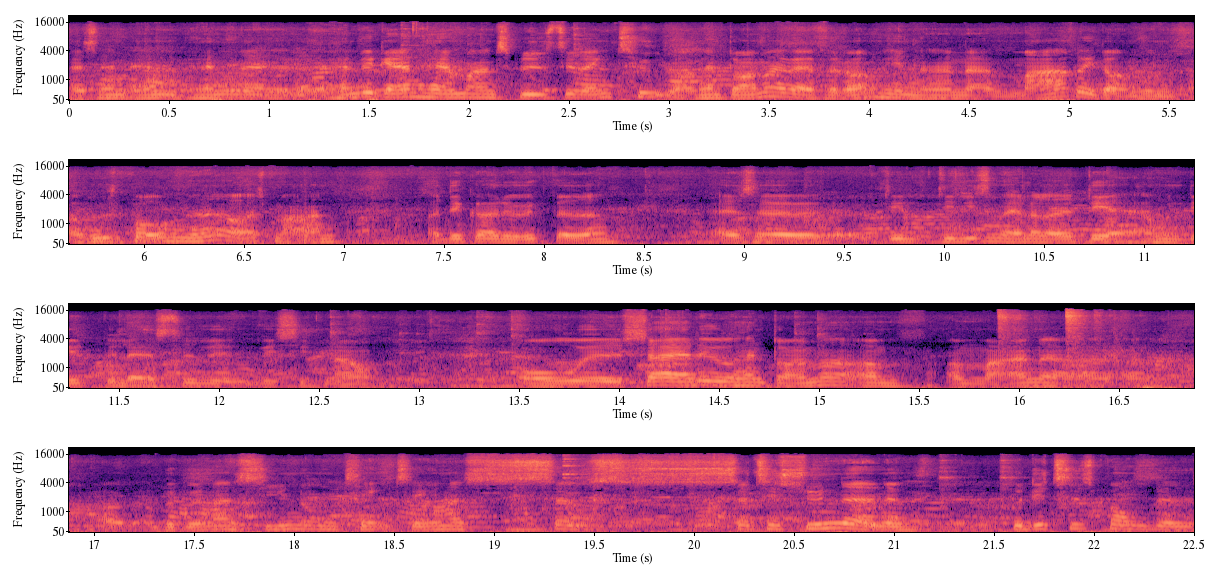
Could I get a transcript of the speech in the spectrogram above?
Altså han, han, han, øh, han vil gerne have Maren Spids, det er der ingen tvivl om. Han drømmer i hvert fald om hende, han er mareridt om hende. Og husk på, hun hedder også Maren, og det gør det jo ikke bedre. Altså, det, det er ligesom allerede der, at hun lidt belastet ved, ved sit navn. Og øh, så er det jo, han drømmer om, om Maren, og, og, og, og begynder at sige nogle ting til hende, og så, så til synligheden på det tidspunkt øh,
